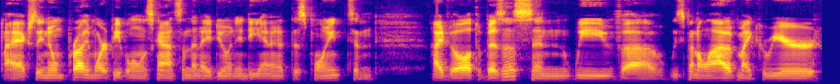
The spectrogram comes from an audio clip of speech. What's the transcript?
I actually know probably more people in Wisconsin than I do in Indiana at this point, and I developed a business, and we've uh, we spent a lot of my career.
